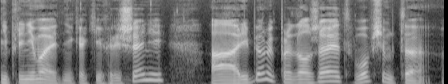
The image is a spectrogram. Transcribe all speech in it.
не принимают никаких решений, а ребенок продолжает, в общем-то, э,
